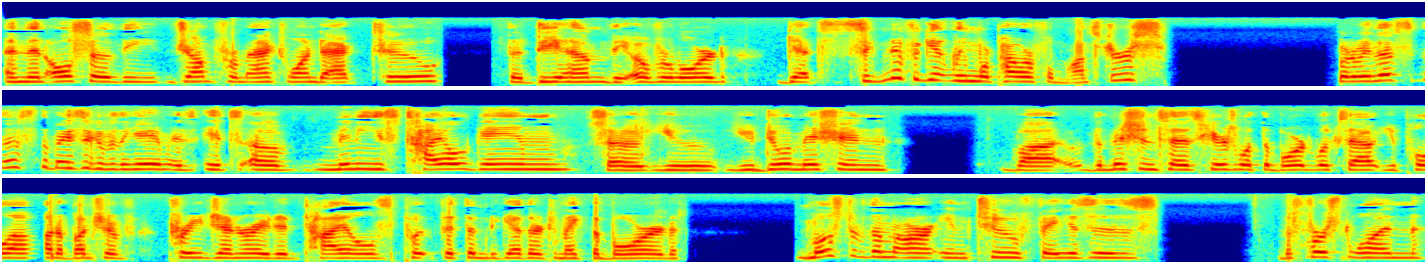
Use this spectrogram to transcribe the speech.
And then also the jump from Act 1 to Act 2, the DM, the Overlord, gets significantly more powerful monsters. But I mean, that's, that's the basic of the game, is it's a minis tile game, so you, you do a mission, but the mission says, here's what the board looks out, you pull out a bunch of pre-generated tiles, put, fit them together to make the board. Most of them are in two phases. The first one,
